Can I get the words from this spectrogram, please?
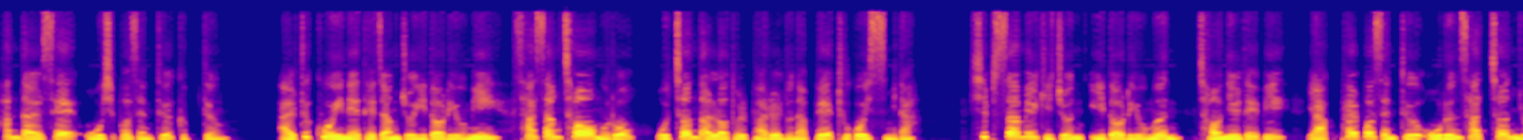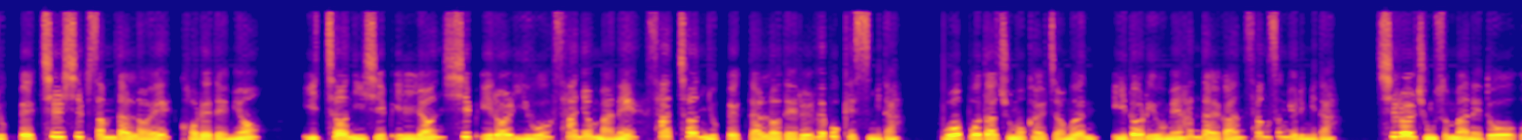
한 달 새 50% 급등. 알트코인의 대장주 이더리움이 사상 처음으로 5천달러 돌파를 눈앞에 두고 있습니다. 13일 기준 이더리움은 전일 대비 약 8% 오른 4,673달러에 거래되며 2021년 11월 이후 4년 만에 4,600달러대를 회복했습니다. 무엇보다 주목할 점은 이더리움의 한 달간 상승률입니다. 7월 중순만 해도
